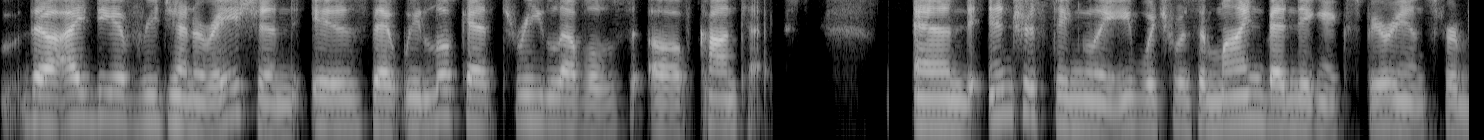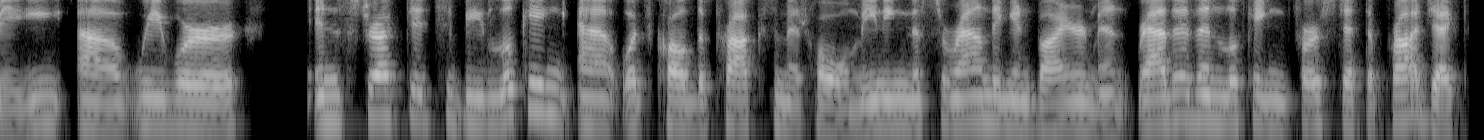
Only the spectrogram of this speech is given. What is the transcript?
the idea of regeneration is that we look at three levels of context. And interestingly, which was a mind bending experience for me, uh, we were instructed to be looking at what's called the proximate whole, meaning the surrounding environment, rather than looking first at the project,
